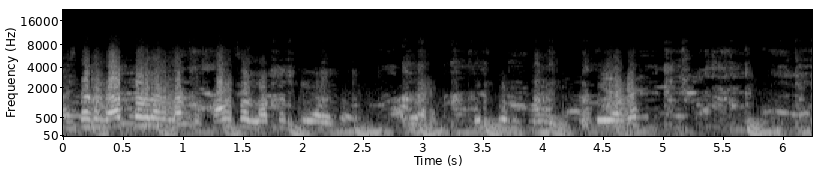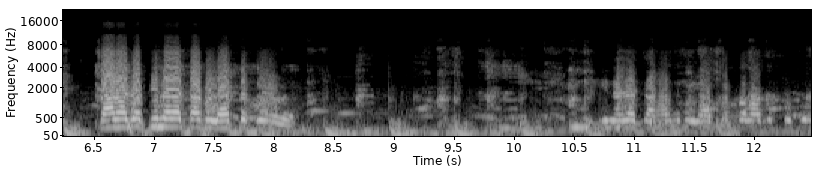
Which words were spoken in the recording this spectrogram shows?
আজ দেখো ল্যাপটপ দেখো ল্যাপটপ সমস্যা ল্যাপটপ ল্যাপটপ পেয়ে যাবে চার হাজার, তিন হাজার টাকা ল্যাপটপ পেয়ে যাবে তিন হাজার, চার হাজার ল্যাপটপটা বাজে প্রচুর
